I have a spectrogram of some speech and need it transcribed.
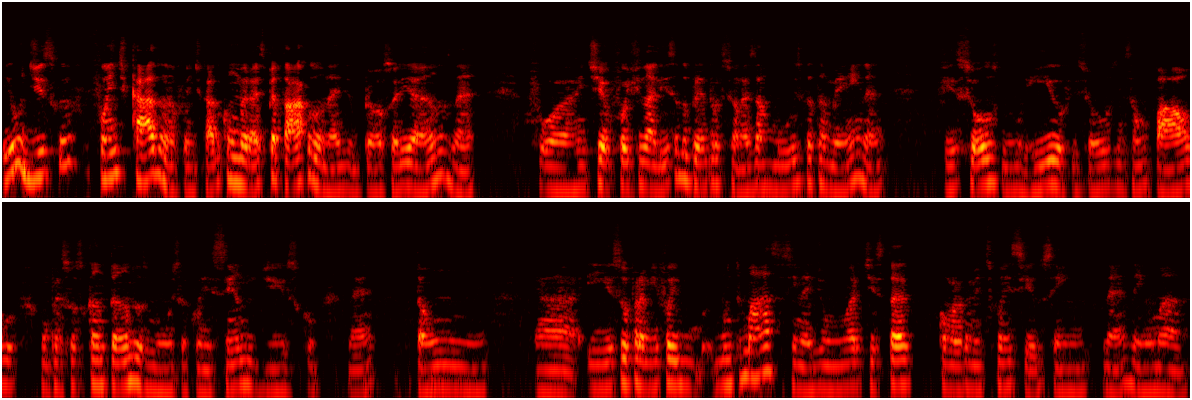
E o disco foi indicado, né? Foi indicado como o melhor espetáculo, né? Pelos Sorianos, né? A gente foi finalista do Prêmio Profissionais da Música também, né? Fiz shows no Rio, fiz shows em São Paulo, com pessoas cantando as músicas, conhecendo o disco, né? Então, uh, e isso para mim foi muito massa, assim, né? De um artista completamente desconhecido, sem né, nenhuma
